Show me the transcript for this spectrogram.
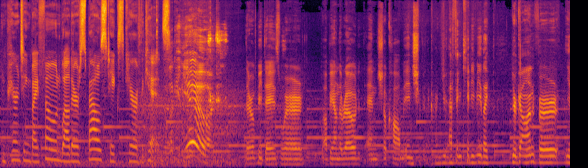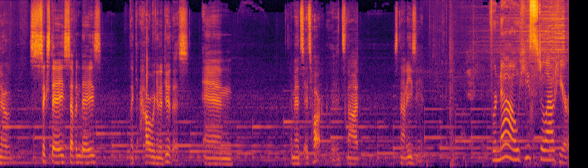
and parenting by phone while their spouse takes care of the kids? Look at you! There will be days where I'll be on the road and she'll call me and she'll be like, Are you effing kidding me? Like, you're gone for, you know, six days, seven days. Like, how are we gonna do this? And I mean, it's, it's hard. It's not, it's not easy. For now, he's still out here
